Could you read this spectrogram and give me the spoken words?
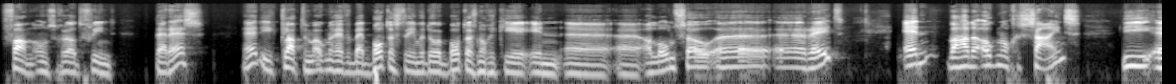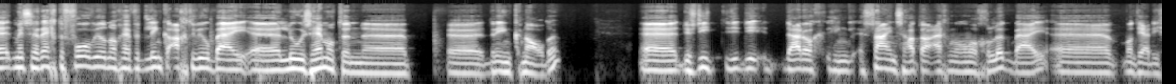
van onze grote vriend Perez. Die klapte hem ook nog even bij Bottas erin, waardoor Bottas nog een keer in eh, eh, Alonso eh, reed. En we hadden ook nog Sainz, die met zijn rechter voorwiel nog even het linker achterwiel bij Lewis Hamilton erin knalde. Eh, dus die, die, die, daardoor ging Sainz had daar eigenlijk nog wel geluk bij. eh, want ja die,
